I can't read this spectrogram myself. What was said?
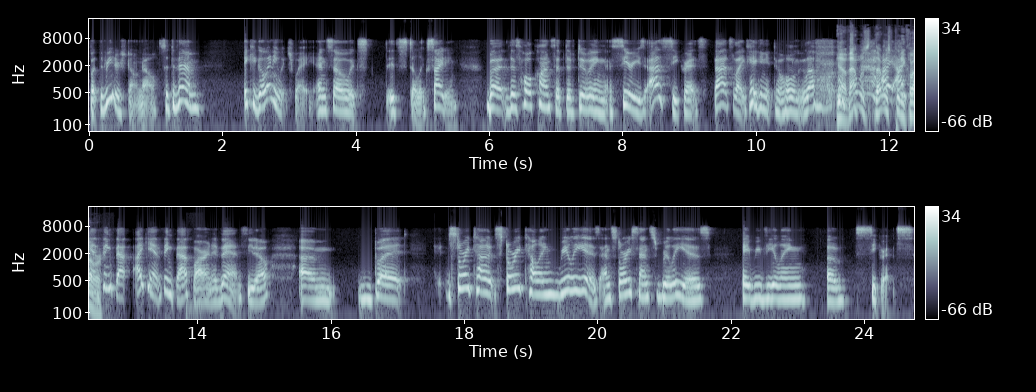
but the readers don't know. So to them, it could go any which way. And so it's it's still exciting. But this whole concept of doing a series as secrets, that's like taking it to a whole new level. Yeah, that was that was pretty I, I clever. Can't think that I can't think that far in advance, you know. Um, but storytelling storytelling really is, and story sense really is a revealing of secrets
